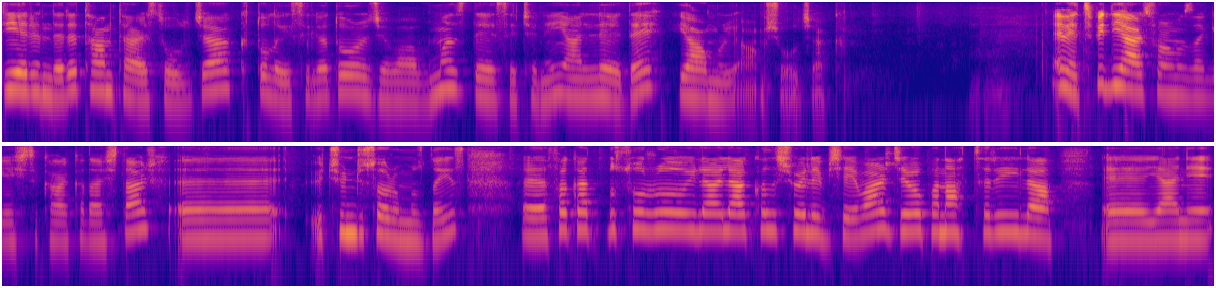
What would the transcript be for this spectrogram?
Diğerinde de tam tersi olacak. Dolayısıyla doğru cevabımız D seçeneği yani L'de yağmur yağmış olacak. Evet bir diğer sorumuza geçtik arkadaşlar. Ee, üçüncü sorumuzdayız. Ee, fakat bu soruyla alakalı şöyle bir şey var. Cevap anahtarıyla e, yani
